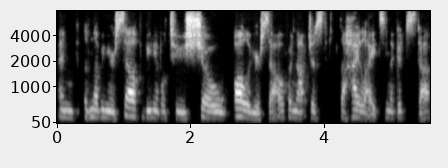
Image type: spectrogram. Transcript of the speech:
and and loving yourself being able to show all of yourself and not just the highlights and the good stuff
